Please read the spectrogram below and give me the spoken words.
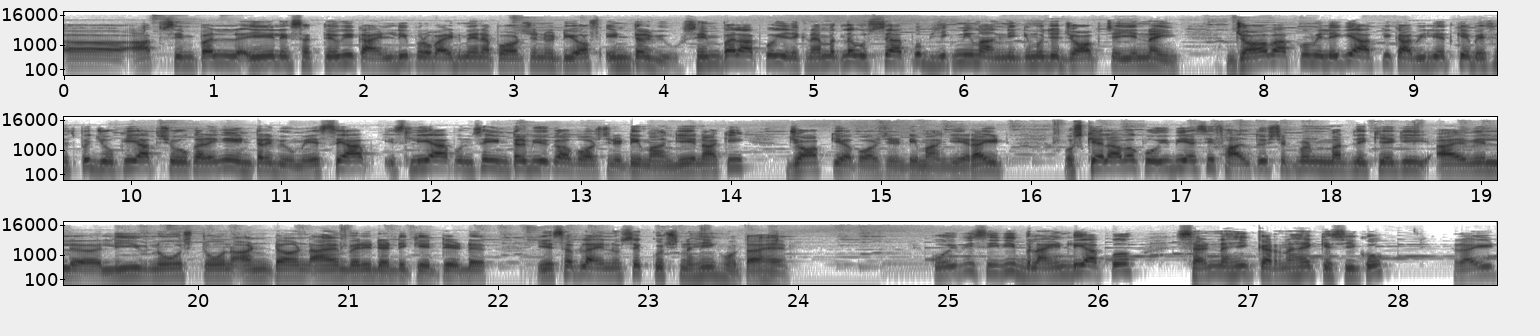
आप सिंपल ये लिख सकते हो कि kindly provide me an opportunity of interview simple आपको ये लिखना है मतलब उससे आपको भीख नहीं मांगनी कि मुझे जॉब चाहिए, नहीं. जॉब आपको मिलेगी आपकी काबिलियत के बेसिस पे, जो कि आप शो करेंगे इंटरव्यू में. इससे आप, इसलिए आप उनसे इंटरव्यू की अपॉर्चुनिटी मांगिए, ना कि जॉब की अपॉर्चुनिटी मांगिए राइट उसके अलावा कोई भी ऐसी फालतू स्टेटमेंट मत लिखिए कि I will leave no stone unturn I am very dedicated ये सब लाइनों से कुछ नहीं होता है. कोई भी सीवी ब्लाइंडली आपको सेंड नहीं करना है किसी को राइट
